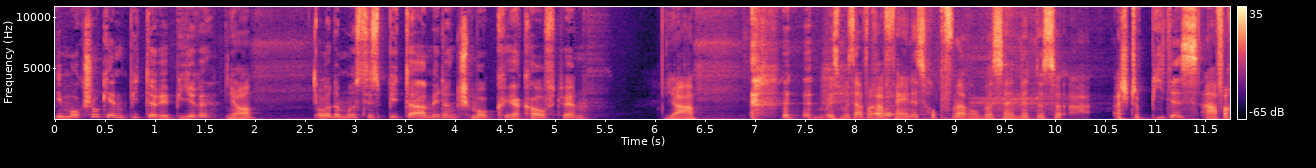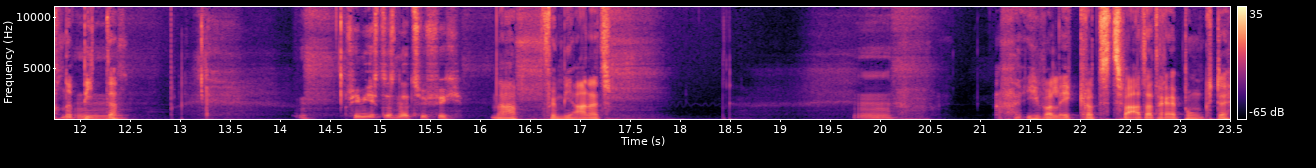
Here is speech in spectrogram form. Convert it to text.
ich mag schon gern bittere Biere. Ja. Aber da muss das Bitter auch mit einem Geschmack erkauft werden. Ja. Es muss einfach ein feines Hopfenaroma sein, nicht nur so ein stupides, einfach nur bitter. Mm. Für mich ist das nicht süffig. Na, für mich auch nicht. Mm. Ich überlege gerade zwei oder drei Punkte.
